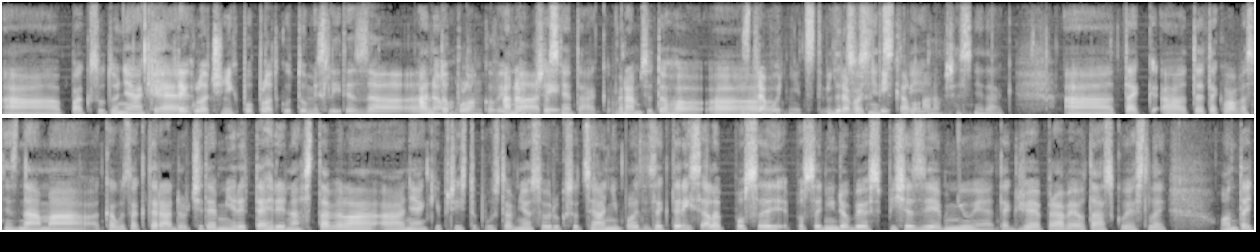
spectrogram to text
A pak jsou to nějaké... Regulačních poplatků, to myslíte za uh, ano, Topolankové vlády? Ano, přesně tak. V rámci toho... Uh, zdravotnictví, zdravotnictví, týkalo, ano. přesně tak. A tak uh, to je taková vlastně známá kauza, která do určité míry tehdy nastavila a nějaký přístup ústavního soudu k sociální politice, který se ale posled, poslední době spíše zjemňuje. Takže je právě otázku, jestli on teď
